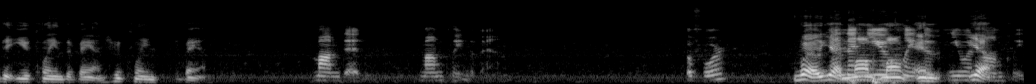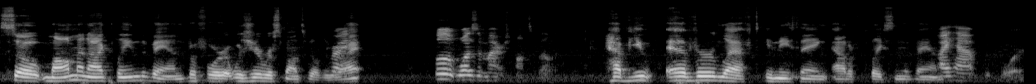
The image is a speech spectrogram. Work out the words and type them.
that you cleaned the van, who cleaned the van? Mom did. Mom cleaned the van. Before. Well, yeah, and then mom, you mom, cleaned and the. You and yeah. mom cleaned. so mom and I cleaned the van before it was your responsibility, Right. right? Well, it wasn't my responsibility. Have you ever left anything out of place in the van? I have before.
